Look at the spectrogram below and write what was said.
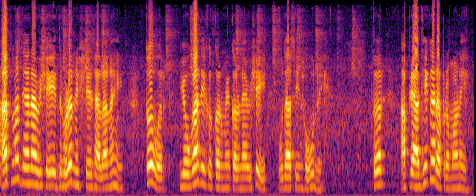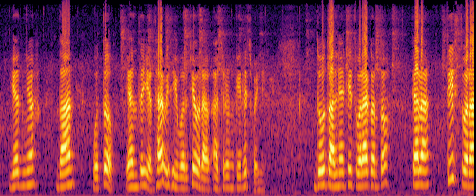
आत्मज्ञानाविषयी दृढ निश्चय झाला नाही तोवर योगाधिक कर्मे करण्याविषयी उदासीन होऊ नये. तर आपल्या अधिकाराप्रमाणे यज्ञ दान व तप यांचे यथाविधी वरचेवर आचरण केलेच पाहिजे. जो चालण्याची त्वरा करतो त्याला तीच त्वरा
